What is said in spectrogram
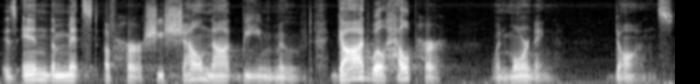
is in the midst of her. She shall not be moved. God will help her when morning dawns.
